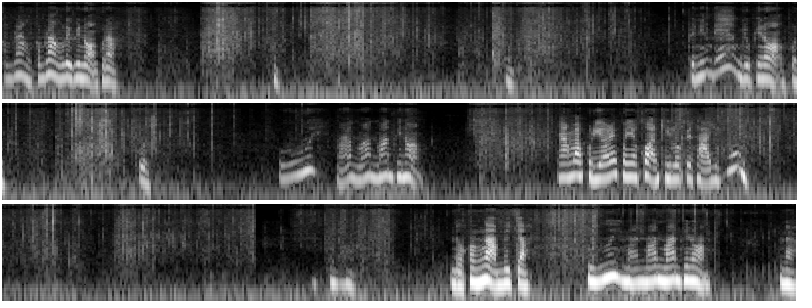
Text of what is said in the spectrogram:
กำลังกำลังเลยพี่น้องคุณอะ เป็นแดงๆอยู่พี่น้องพุ่นพุ่นอุ้ยมันมันมันพี่น้องยังมาผู้เดียวได้พญาขวานขี่รถไปถายอยู่พุ่นดอกงามดีจ้ะอุ้ยมันมันมันพี่น้องนะ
